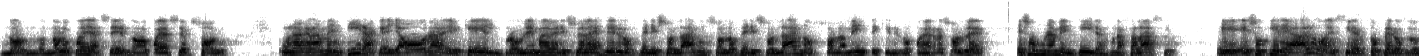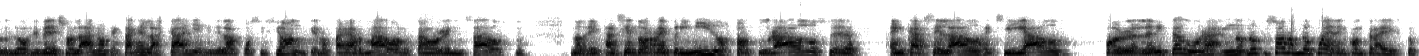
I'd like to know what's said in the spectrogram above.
no, lo puede hacer, no lo puede hacer solo. Una gran mentira que hay ahora es que el problema de Venezuela es de los venezolanos, son los venezolanos solamente quienes lo pueden resolver. Eso es una mentira, es una falacia. Eh, eso tiene algo de cierto, pero los venezolanos que están en las calles y de la oposición, que no están armados, no están organizados, no, están siendo reprimidos, torturados, eh, encarcelados, exiliados por la dictadura, no, no no pueden contra esto.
